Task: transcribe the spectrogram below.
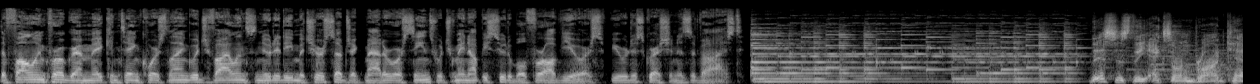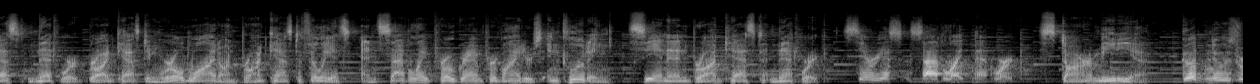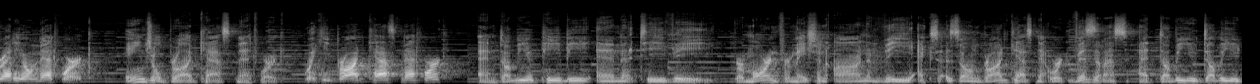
The following program may contain coarse language, violence, nudity, mature subject matter, or scenes which may not be suitable for all viewers. Viewer discretion is advised. This is the X Zone Broadcast Network, broadcasting worldwide on broadcast affiliates and satellite program providers, including CNN Broadcast Network, Sirius Satellite Network, Star Media, Good News Radio Network, Angel Broadcast Network, Wiki Broadcast Network, and WPBN TV. For more information on the X Zone Broadcast Network, visit us at www.xzbn.net.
